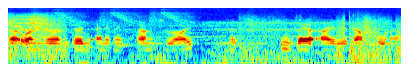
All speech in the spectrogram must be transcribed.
That one's um, doing anything it can to survive. It seems they are either downfall now.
